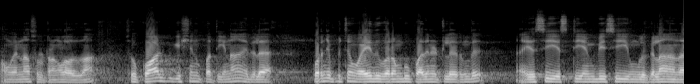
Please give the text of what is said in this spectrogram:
அவங்க என்ன சொல்கிறாங்களோ அதுதான். ஸோ குவாலிஃபிகேஷன் பார்த்தீங்கன்னா இதில் குறைஞ்சபட்சம் வயது வரம்பு பதினெட்டுலேருந்து எஸ்சி எஸ்டி எம்பிசி இவங்களுக்கெல்லாம் அந்த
